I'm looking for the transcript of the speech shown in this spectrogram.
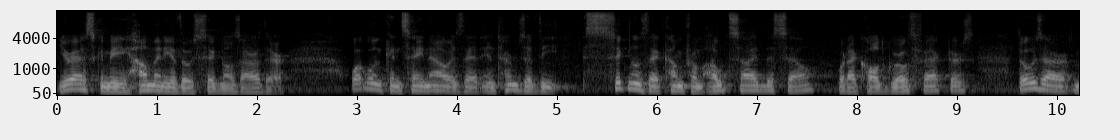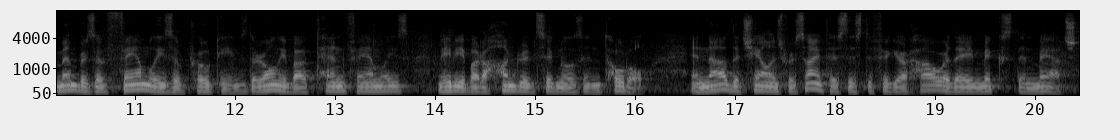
You're asking me how many of those signals are there? What one can say now is that in terms of the signals that come from outside the cell, what I called growth factors, those are members of families of proteins. There are only about 10 families, maybe about 100 signals in total. And now the challenge for scientists is to figure out how are they mixed and matched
